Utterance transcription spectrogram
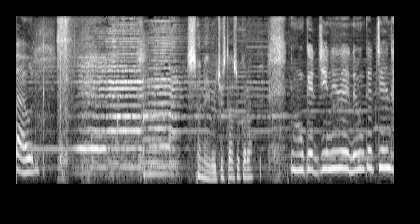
باول سنې بچو تاسو کرا مونږه جینې دې مونږه جینې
